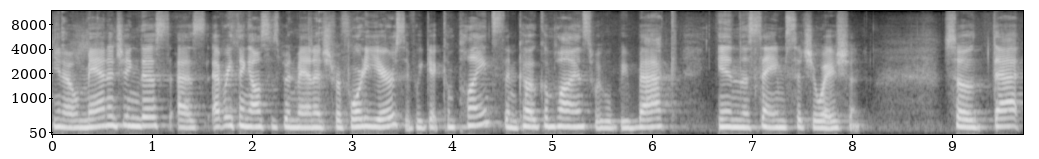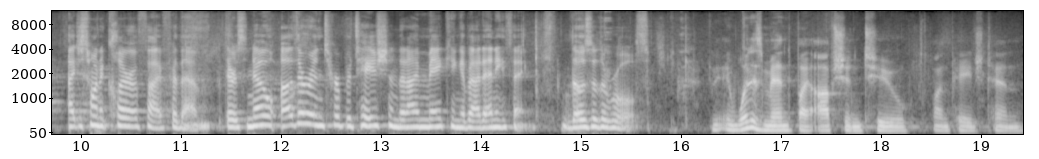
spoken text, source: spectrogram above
you know, managing this as everything else has been managed for 40 years. If we get complaints, then code compliance, we will be back in the same situation. So that, I just want to clarify for them. There's no other interpretation that I'm making about anything. Those are the rules. And what is meant by option two on page 10?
